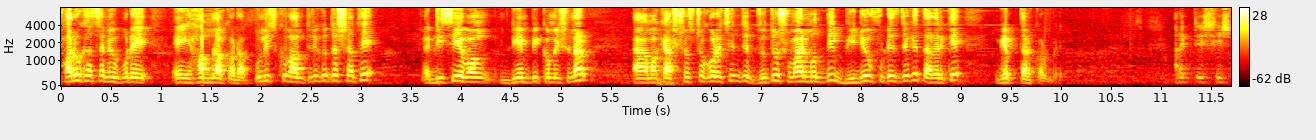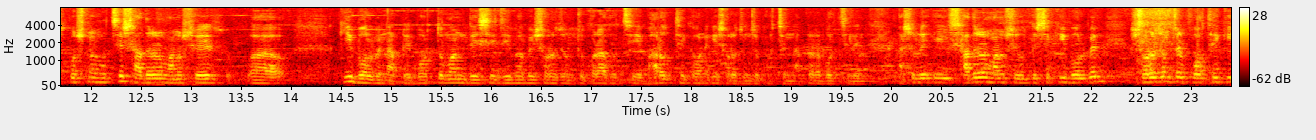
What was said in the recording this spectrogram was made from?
ফারুক হাসানের উপরে এই হামলা করা। পুলিশ খুব আন্তরিকতার সাথে ডিসি এবং ডিএমপি কমিশনার আমাকে আশ্বস্ত করেছেন যে দ্রুত সময়ের মধ্যেই ভিডিও ফুটেজ দেখে তাদেরকে গ্রেপ্তার করবে। আরেকটি শেষ প্রশ্ন হচ্ছে, সাধারণ মানুষের কি বলবেন আপনি? বর্তমান দেশে যেভাবে ষড়যন্ত্র করা হচ্ছে ভারত থেকে অনেকে ষড়যন্ত্র করছেন আপনারা বলছিলেন। আসলে এই সাধারণ মানুষের উদ্দেশ্যে কি বলবেন? ষড়যন্ত্রের পথে কি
